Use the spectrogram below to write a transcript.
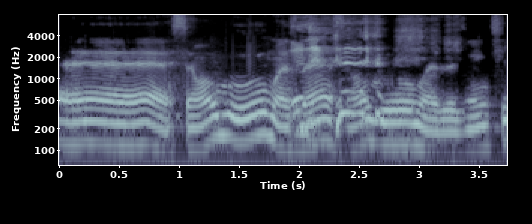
É, são algumas, né? São algumas. A gente,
